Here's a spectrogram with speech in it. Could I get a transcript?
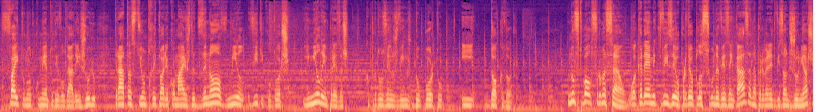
feito no documento divulgado em julho, trata-se de um território com mais de 19 mil viticultores e mil empresas que produzem os vinhos do Porto e Docodoro. No futebol de formação, o Académico de Viseu perdeu pela segunda vez em casa, na primeira divisão de júniores.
